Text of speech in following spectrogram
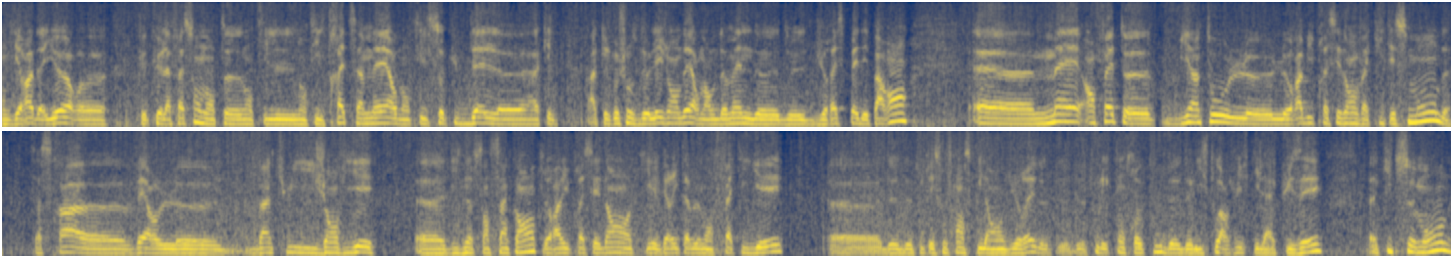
on, dira d'ailleurs euh, que, la façon dont, il, traite sa mère, dont il s'occupe d'elle a, quelque chose de légendaire dans le domaine du respect des parents. mais en fait, bientôt le, rabbi précédent va quitter ce monde. Ça sera vers le 28 janvier 1950. Le rabbi précédent qui est véritablement fatigué, euh, de, toutes les souffrances qu'il a endurées, de, tous les contre-coups de, l'histoire juive qu'il a accusé, euh, quitte ce monde.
